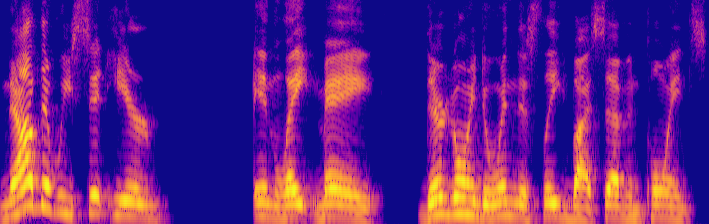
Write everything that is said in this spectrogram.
Now that we sit here in late May, they're going to win this league by seven points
